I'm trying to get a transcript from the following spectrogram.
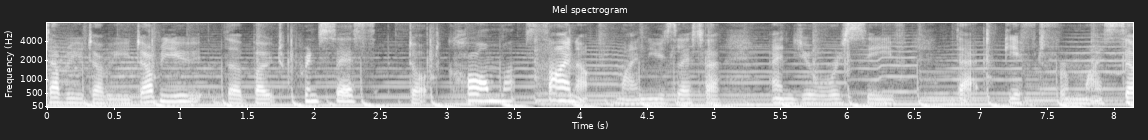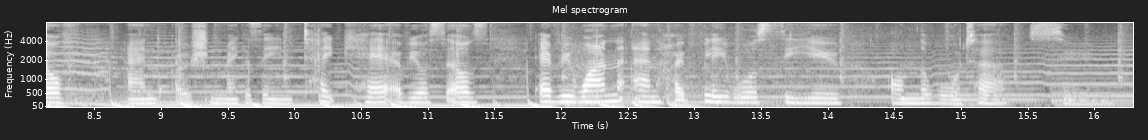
www.theboatprincess.com, sign up for my newsletter, and you'll receive that gift from myself and Ocean Magazine. Take care of yourselves, everyone, and hopefully we'll see you on the water soon.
